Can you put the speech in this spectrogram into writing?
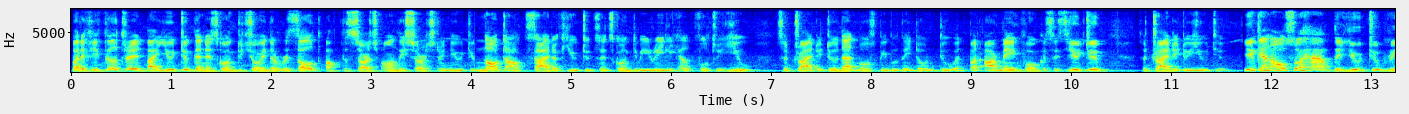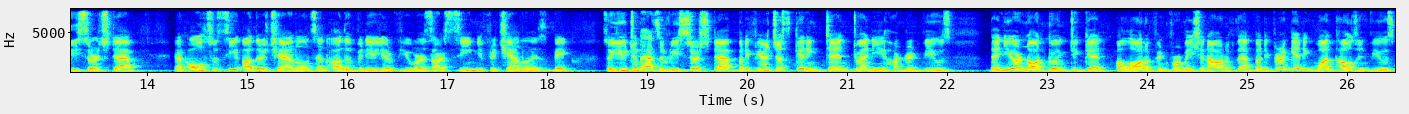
But if you filter it by YouTube, then it's going to show you the result of the search only searched on YouTube, not outside of YouTube. So it's going to be really helpful to you. So try to do that. Most people, they don't do it. But our main focus is YouTube. So try to do YouTube. You can also have the YouTube research tab and also see other channels and other video your viewers are seeing if your channel is big. So YouTube has a research tab, but if you're just getting 10, 20, 100 views, then you are not going to get a lot of information out of that. But if you're getting 1000 views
